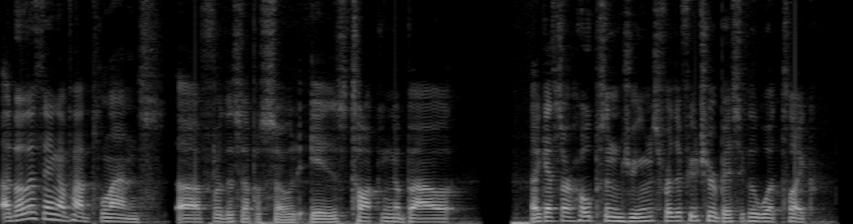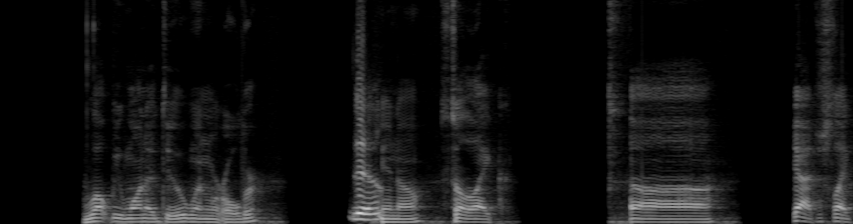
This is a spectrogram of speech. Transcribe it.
another thing I've had planned uh, for this episode is talking about I guess our hopes and dreams for the future, basically what's like what we want to do when we're older, Yeah. you know? So like uh yeah, just like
